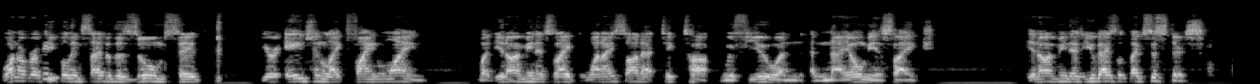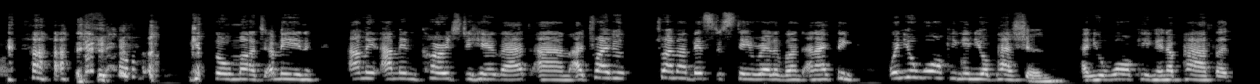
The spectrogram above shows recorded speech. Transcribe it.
one of our people inside of the Zoom said, "You're aging like fine wine." But you know, I mean, it's like when I saw that TikTok with you and, and Naomi, it's like, you know, I mean, you guys look like sisters. Thank you so much. I mean, I mean, I'm encouraged to hear that. Um, I try to try my best to stay relevant, and I think when you're walking in your passion and you're walking in a path that,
